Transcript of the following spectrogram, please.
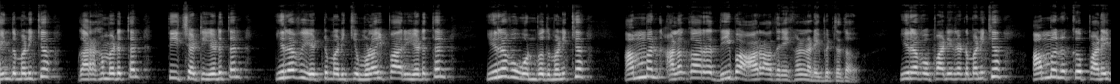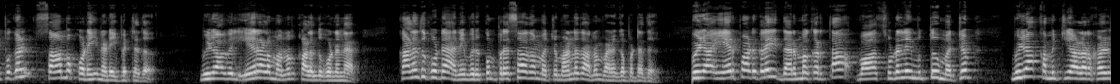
ஐந்து மணிக்கு கரகம் எடுத்தல் தீச்சட்டி எடுத்தல் இரவு எட்டு மணிக்கு முளைப்பாரி எடுத்தல் இரவு ஒன்பது மணிக்கு அம்மன் அலங்கார தீப ஆராதனைகள் நடைபெற்றது. இரவு பன்னிரண்டு மணிக்கு அம்மனுக்கு படைப்புகள் சாமக்கொடை நடைபெற்றது. விழாவில் ஏராளமானோர் கலந்து கொண்டனர். கலந்து கொண்ட அனைவருக்கும் பிரசாதம் மற்றும் அன்னதானம் வழங்கப்பட்டது. விழா ஏற்பாடுகளை தர்மகர்த்தா வா சுடலைமுத்து மற்றும் விழா கமிட்டியாளர்கள்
